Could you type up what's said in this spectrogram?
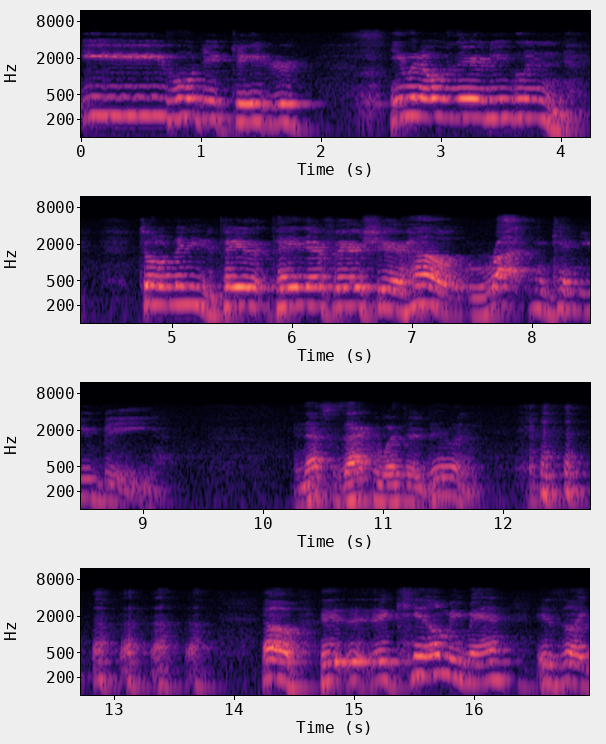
evil dictator. He went over there in England and told them they need to pay, pay their fair share. How rotten can you be? And that's exactly what they're doing. oh, they, they kill me, man. It's like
